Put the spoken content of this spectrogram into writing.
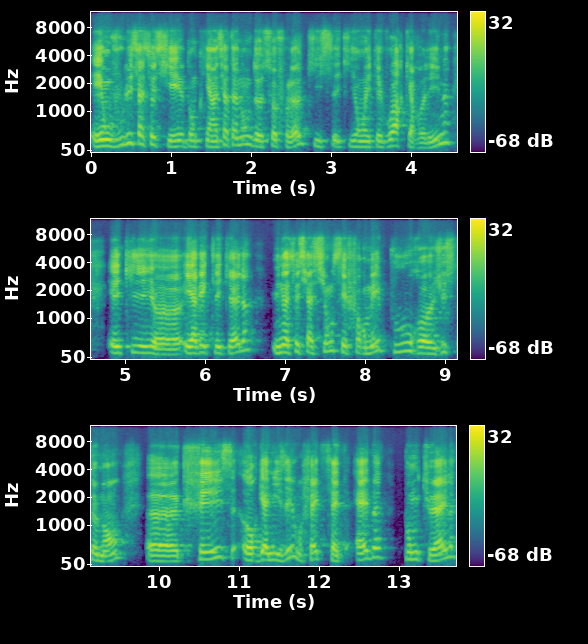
et ont voulu s'associer. Donc, il y a un certain nombre de sophrologues qui, ont été voir Caroline et, qui, euh, et avec lesquels une association s'est formée pour euh, justement créer, organiser en fait cette aide ponctuelle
